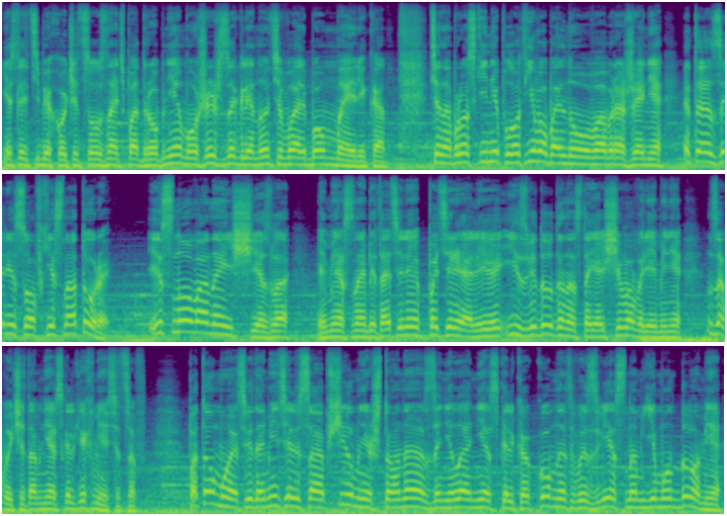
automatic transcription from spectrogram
Если тебе хочется узнать подробнее, можешь заглянуть в альбом Мэрика. Те наброски не плод его больного воображения, это зарисовки с натуры. И снова она исчезла, и местные обитатели потеряли ее из виду до настоящего времени, за вычетом нескольких месяцев. Потом мой осведомитель сообщил мне, что она заняла несколько комнат в известном ему доме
